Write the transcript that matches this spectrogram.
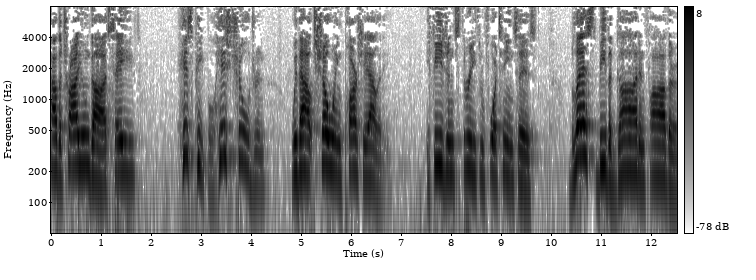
how the triune God saved his people, his children, without showing partiality. Ephesians 3 through 14 says, Blessed be the God and Father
